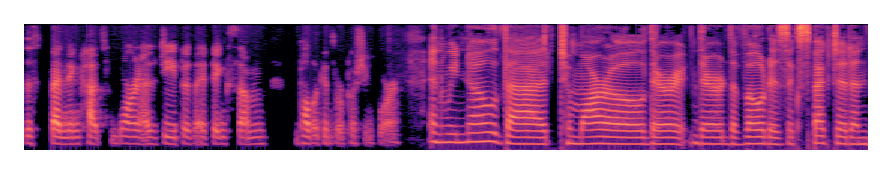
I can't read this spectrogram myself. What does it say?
the spending cuts weren't as deep as I think some Republicans were pushing for. And we know that tomorrow there there the vote is expected and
